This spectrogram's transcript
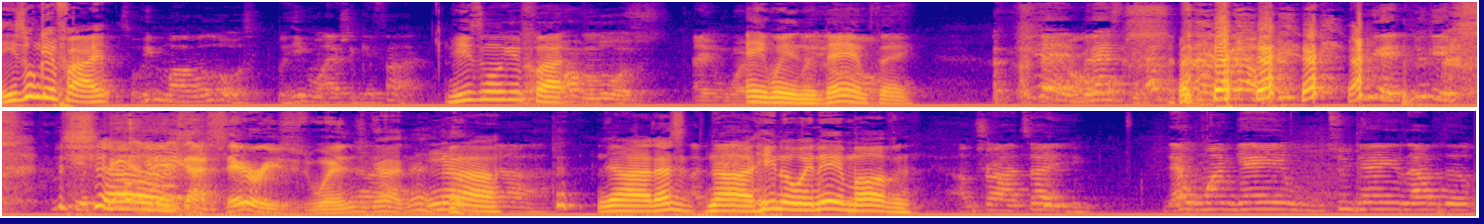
He's gonna get fired. so he Marvin Lewis, but he gonna actually get fired. He's gonna get No, fired. Marvin Lewis ain't winning, Ain't winning the playoff. damn thing. Yeah, but that's, that's you get you get you get Sure. Yeah, he got series wins. God damn. Nah, Nah, nah, that's nah. He nowhere near Marvin. I'm trying to tell you, that one game, two games out of the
